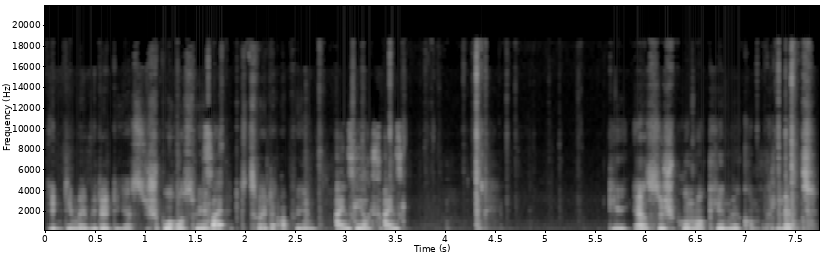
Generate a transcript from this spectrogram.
indem wir wieder die erste Spur auswählen, Zwei. die zweite abwählen. 1 Georg 1. Die erste Spur markieren wir komplett.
